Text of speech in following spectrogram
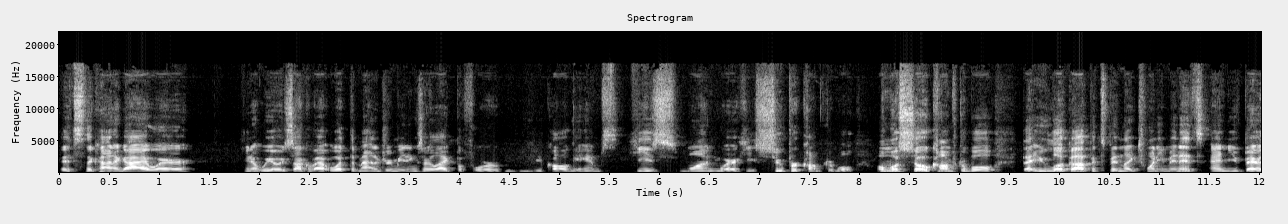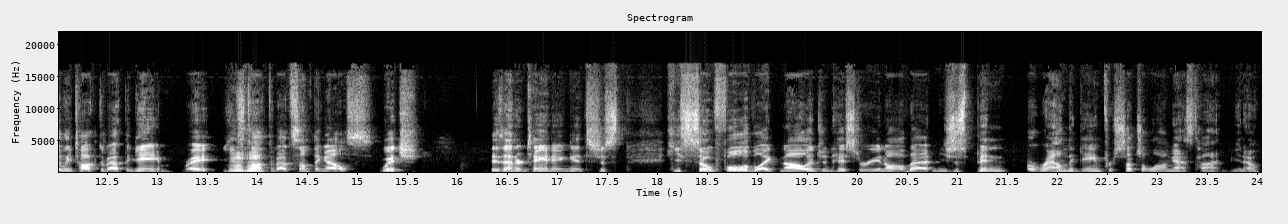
It's the kind of guy where you know, we always talk about what the manager meetings are like before you call games. He's one where he's super comfortable, almost so comfortable that you look up, it's been like 20 minutes and you've barely talked about the game, right? He's Mhm. talked about something else, which is entertaining. It's just he's so full of like knowledge and history and all that. And he's just been around the game for such a long ass time, you know?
